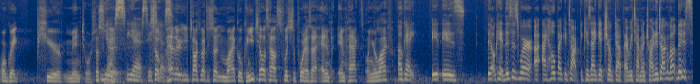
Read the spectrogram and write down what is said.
or great peer mentors. That's Yes, good. yes, yes, So yes. Heather, you talked about your son Michael. Can you tell us how switch support has had an imp- impact on your life? Okay, it is. Okay, this is where I, I hope I can talk because I get choked up every time I try to talk about this.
